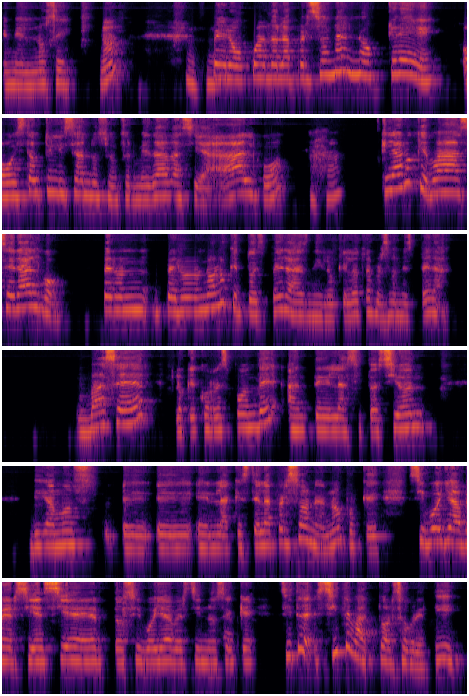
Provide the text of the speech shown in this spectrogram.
en el no sé, ¿no? Pero cuando la persona no cree o está utilizando su enfermedad hacia algo, claro que va a hacer algo, pero, pero no lo que tú esperas ni lo que la otra persona espera. Va a ser lo que corresponde ante la situación, digamos, eh, eh, en la que esté la persona, ¿no? Porque si voy a ver si es cierto, si voy a ver si no sé qué, sí te, sí te va a actuar sobre ti,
